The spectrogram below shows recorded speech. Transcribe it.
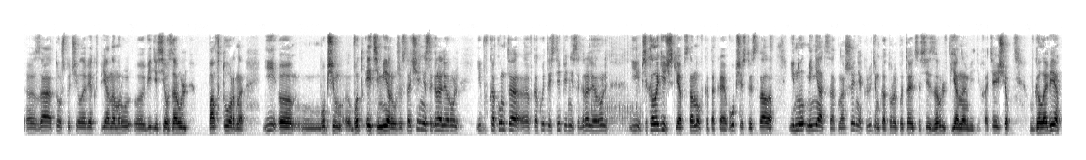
э, за то, что человек в пьяном э, виде сел за руль повторно. И, э, в общем, вот эти меры ужесточения сыграли роль. И в, каком-то, в какой-то степени сыграли роль и психологическая обстановка такая. В обществе стало и, ну, меняться отношение к людям, которые пытаются сесть за руль в пьяном виде. Хотя еще в голове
